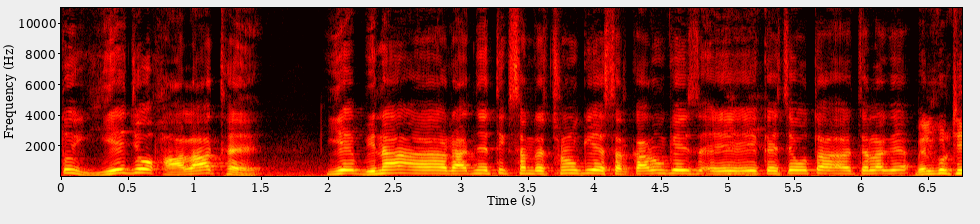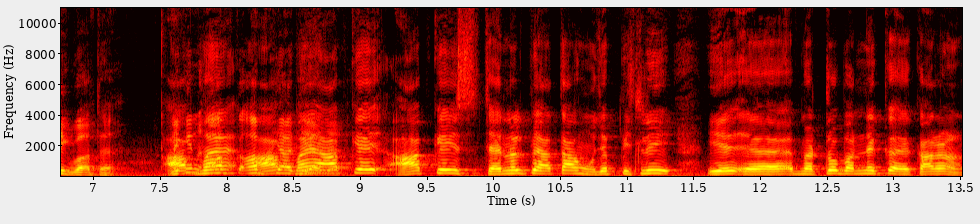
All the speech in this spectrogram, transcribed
तो ये जो हालात है ये बिना राजनीतिक संरक्षणों की या सरकारों के कैसे होता चला गया? बिल्कुल ठीक बात है। लेकिन मैं अब अब आप, क्या मैं आपके आपके इस चैनल पे आता हूँ जब पिछली ये मेट्रो बनने के कारण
